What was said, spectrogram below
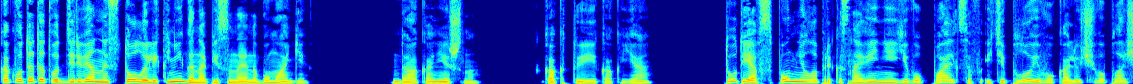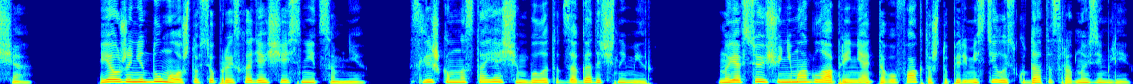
как вот этот вот деревянный стол или книга, написанная на бумаге?» «Да, конечно. Как ты и как я». Тут я вспомнила прикосновение его пальцев и тепло его колючего плаща. Я уже не думала, что все происходящее снится мне. Слишком настоящим был этот загадочный мир. Но я все еще не могла принять того факта, что переместилась куда-то с родной земли.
